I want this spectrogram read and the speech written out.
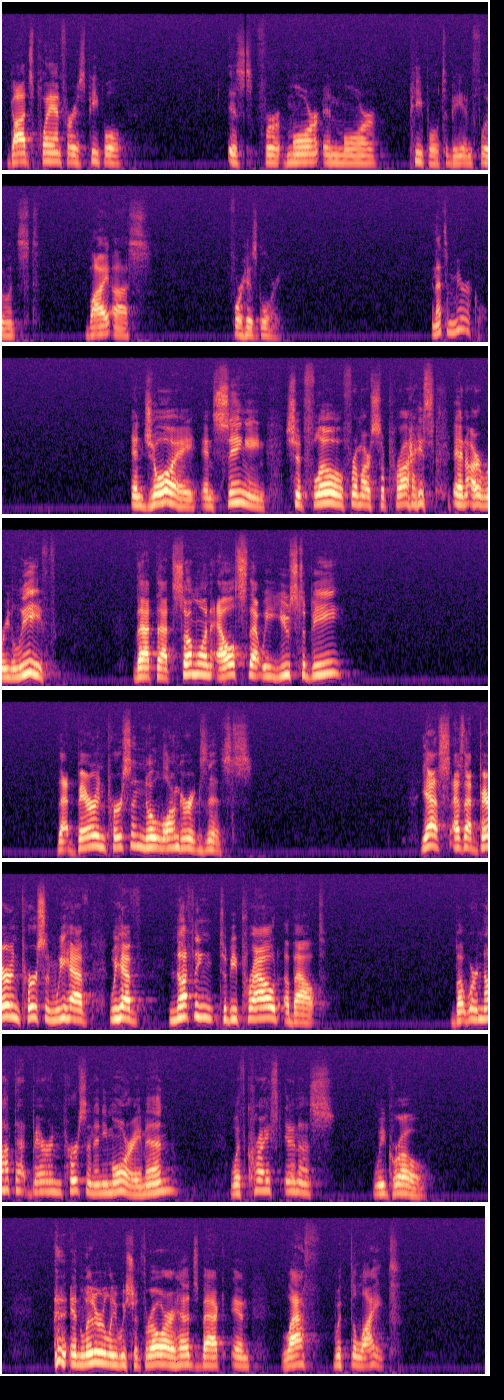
God's plan for his people is for more and more people to be influenced by us for his glory. And that's a miracle. And joy and singing should flow from our surprise and our relief that that someone else that we used to be, that barren person no longer exists. Yes, as that barren person, we have, we have nothing to be proud about. But we're not that barren person anymore, amen? With Christ in us, we grow. and literally, we should throw our heads back and laugh with delight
